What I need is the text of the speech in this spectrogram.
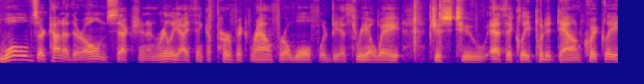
Wolves are kind of their own section, and really I think a perfect round for a wolf would be a 308, just to ethically put it down quickly.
